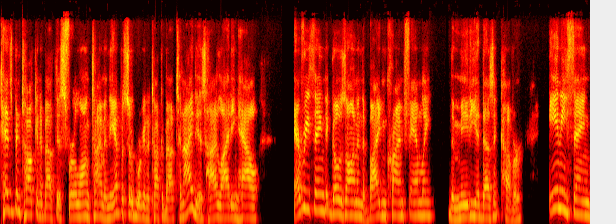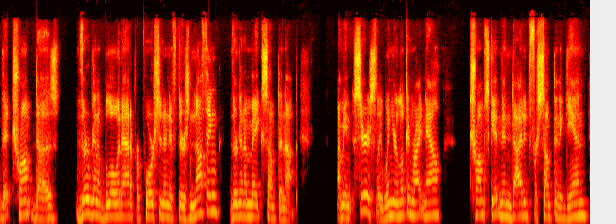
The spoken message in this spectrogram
Ted's been talking about this for a long time. And the episode we're going to talk about tonight is highlighting how everything that goes on in the Biden crime family, the media doesn't cover. Anything that Trump does, they're going to blow it out of proportion. And if there's nothing, they're going to make something up. I mean, seriously, when you're looking right now, Trump's getting indicted for something again.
